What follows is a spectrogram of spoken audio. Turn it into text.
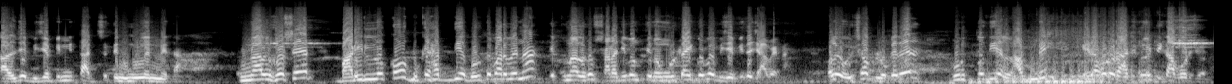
কাল যে বিজেপির নেতা আজকে তৃণমূলের নেতা। কুণাল ঘোষের বাড়ির লোকও বুকে হাত দিয়ে বলতে পারবে না যে কুণাল ঘোষ সারা জীবন তৃণমূলটাই করবে, বিজেপিতে যাবে না। ফলে ওইসব লোকেদের গুরুত্ব দিয়ে লাভ নেই, এরা হলো রাজনৈতিক আবর্জনা।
